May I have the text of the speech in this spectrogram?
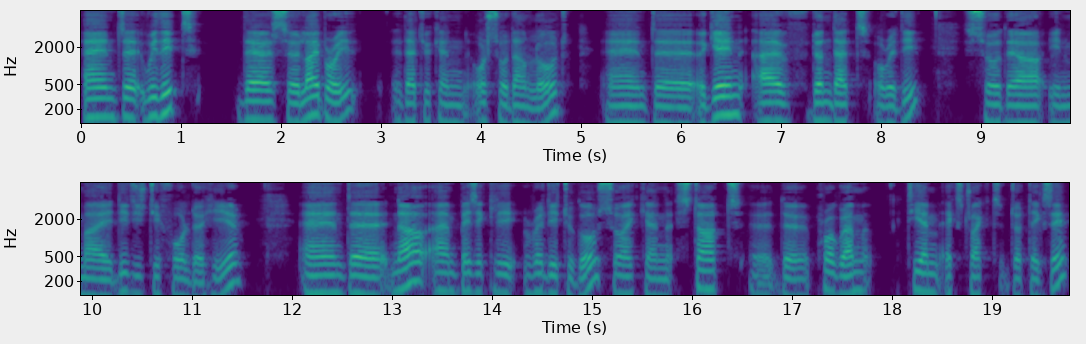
and uh, with it there's a library that you can also download and uh, again I've done that already so they are in my DGT folder here and uh, now I'm basically ready to go so I can start uh, the program tmextract.exe.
